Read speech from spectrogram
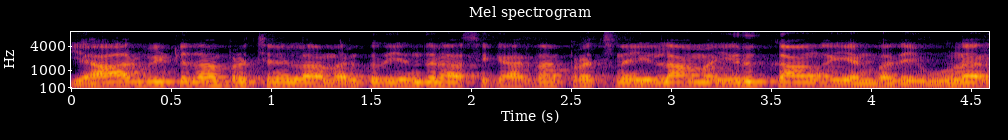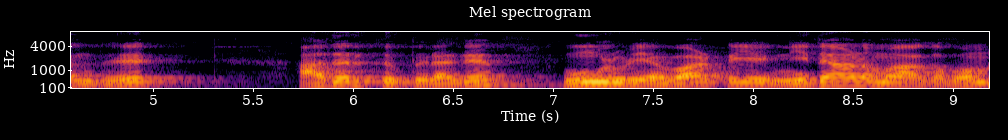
யார் வீட்டில் தான் பிரச்சனை இல்லாமல் இருக்குது எந்த ராசிக்கார் தான் பிரச்சனை இல்லாமல் இருக்காங்க என்பதை உணர்ந்து அதற்கு பிறகு உங்களுடைய வாழ்க்கையை நிதானமாகவும்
